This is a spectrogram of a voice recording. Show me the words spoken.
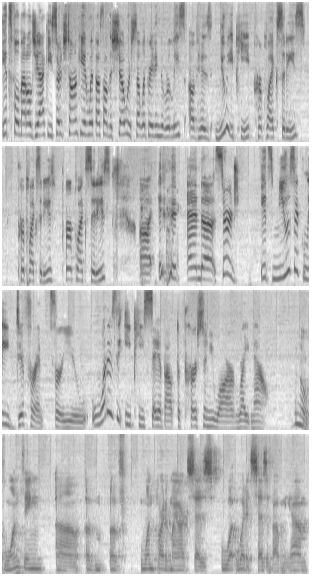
It's Full Metal Jackie. Serj Tankian with us on the show. We're celebrating the release of his new EP, Perplexities. Perplexities. Perplexities. Uh, and uh, Serj, it's musically different for you. What does the EP say about the person you are right now? I don't know if one thing uh, of of one part of my art says what what it says about me. Um,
